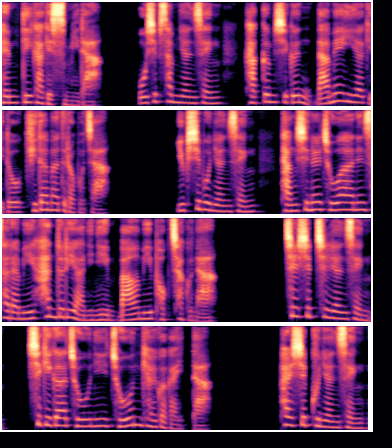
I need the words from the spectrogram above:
뱀띠 가겠습니다. 53년생, 가끔씩은 남의 이야기도 귀담아 들어보자. 65년생, 당신을 좋아하는 사람이 한둘이 아니니 마음이 벅차구나. 77년생, 시기가 좋으니 좋은 결과가 있다. 89년생,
